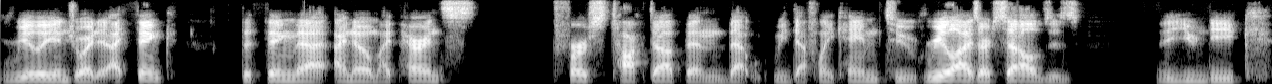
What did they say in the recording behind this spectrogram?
really enjoyed it. I think the thing that i know my parents first talked up and that we definitely came to realize ourselves is the unique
